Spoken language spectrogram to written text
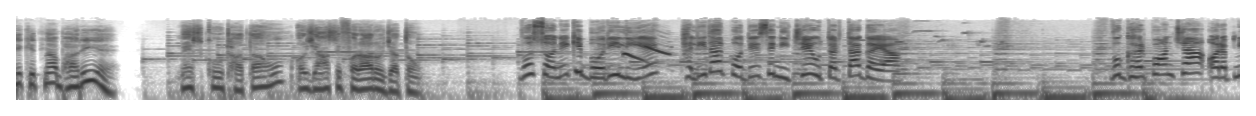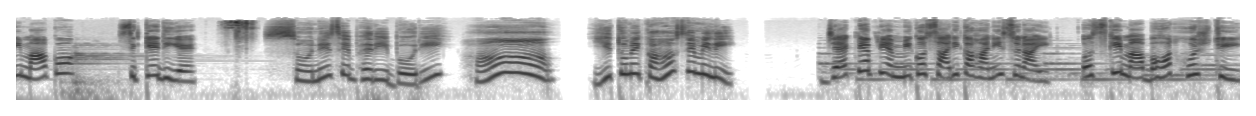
یہ کتنا بھاری ہے۔ میں اس کو اٹھاتا ہوں اور یہاں سے فرار ہو جاتا ہوں۔ وہ سونے کی بوری لیے پھلیدار پودے سے نیچے اترتا گیا۔ وہ گھر پہنچا اور اپنی ماں کو سکے دیے۔ سونے سے بھری بوری؟ ہاں یہ تمہیں کہاں سے ملی؟ جیک نے اپنی امی کو ساری کہانی سنائی۔ اس کی ماں بہت خوش تھی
